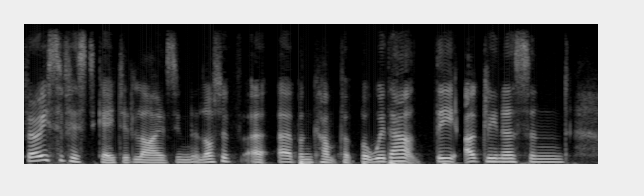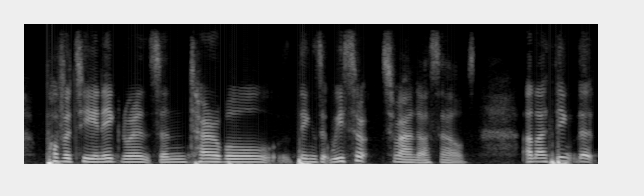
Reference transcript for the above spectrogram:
very sophisticated lives in a lot of uh, urban comfort, but without the ugliness and poverty and ignorance and terrible things that we sur- surround ourselves. And I think that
